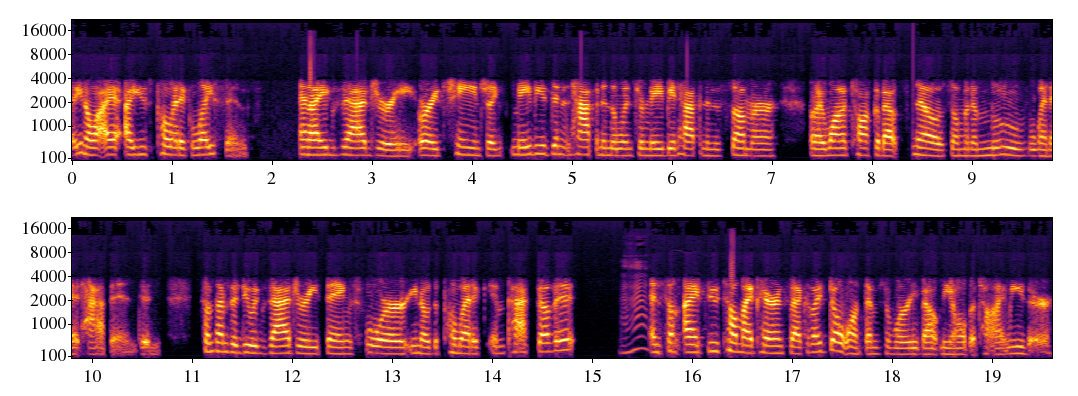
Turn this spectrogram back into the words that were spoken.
you know, I, I use poetic license and I exaggerate or I change. Like maybe it didn't happen in the winter, maybe it happened in the summer, but I want to talk about snow, so I'm going to move when it happened. And sometimes I do exaggerate things for you know the poetic impact of it. Mm-hmm. And some I do tell my parents that because I don't want them to worry about me all the time either.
